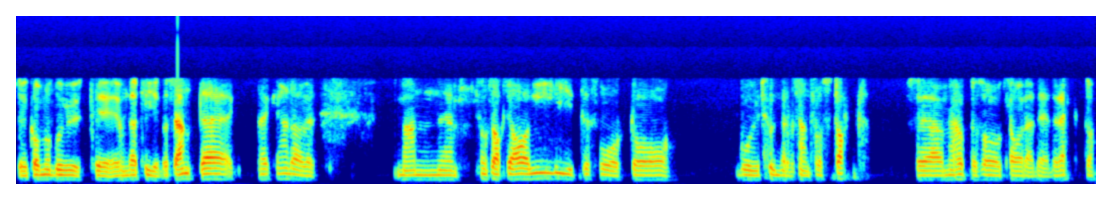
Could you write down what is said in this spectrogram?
Så vi kommer att gå ut till 110 procent, det, det kan jag lova. Men som sagt, jag har lite svårt att gå ut 100 procent från start. Så jag, jag hoppas att klara det direkt då.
